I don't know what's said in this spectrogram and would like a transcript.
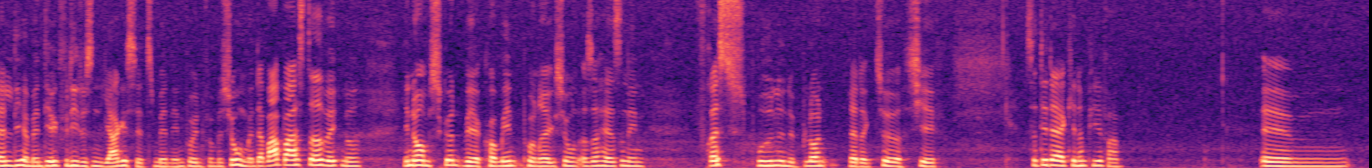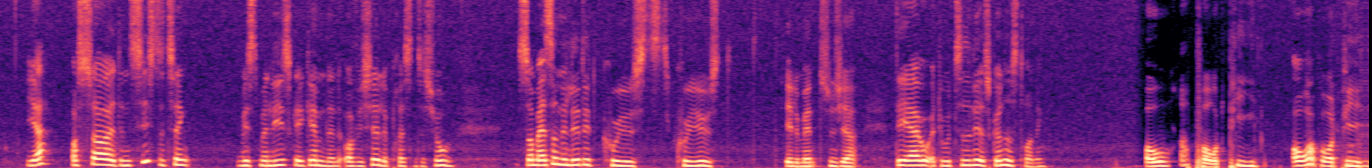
alle de her mænd. Det er jo ikke, fordi du er sådan en jakkesætsmænd inde på information, men der var bare stadigvæk noget enormt skønt ved at komme ind på en reaktion, og så have sådan en frisk, sprudlende, blond redaktørchef. Så det er der, jeg kender piger fra. Øhm, ja, og så den sidste ting, hvis man lige skal igennem den officielle præsentation, som er sådan lidt et kuriøst, kuriøst element, synes jeg, det er jo, at du er tidligere skønhedsdronning. Og rapportpige. Og rapportpige.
